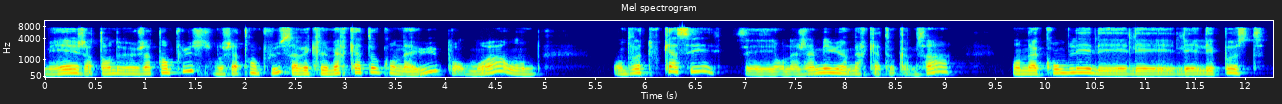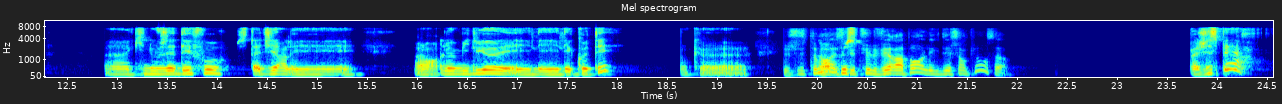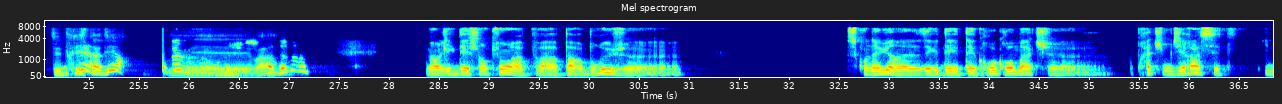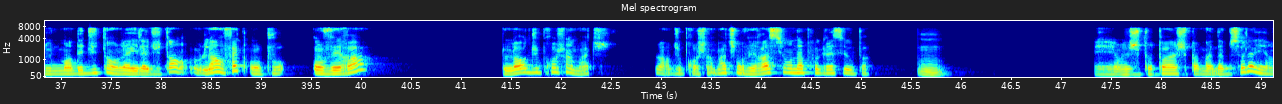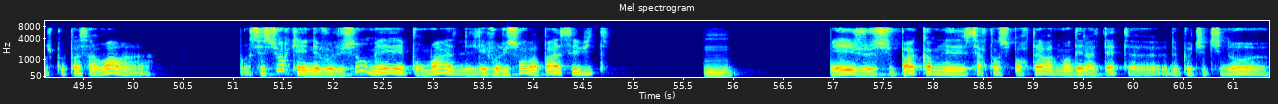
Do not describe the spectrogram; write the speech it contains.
Mais j'attends de, j'attends plus. J'attends plus. Avec le mercato qu'on a eu, pour moi, on, on doit tout casser. On n'a jamais eu un mercato comme ça. On a comblé les, les, les, les postes euh, qui nous faisaient défaut, c'est-à-dire les, alors le milieu et les, les côtés. Donc, euh, Justement, est-ce que tu le verras pas en Ligue des Champions, ça? Bah, J'espère. C'est triste à dire. mais, voilà. mais, en Ligue des Champions, à, part Bruges, euh, ce qu'on a eu hein, des, des, des, gros gros matchs. Euh, après, tu me diras, c'est, il nous demandait du temps. Là, il a du temps. Là, en fait, on, pour, on verra lors du prochain match. Lors du prochain match, on verra si on a progressé ou pas. Mm. Et euh, je peux pas, je suis pas Madame Soleil, hein, je peux pas savoir. Euh, c'est sûr qu'il y a une évolution, mais pour moi, l'évolution va pas assez vite. Mm. Mais je suis pas comme les certains supporters à demander la tête euh, de Pochettino,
